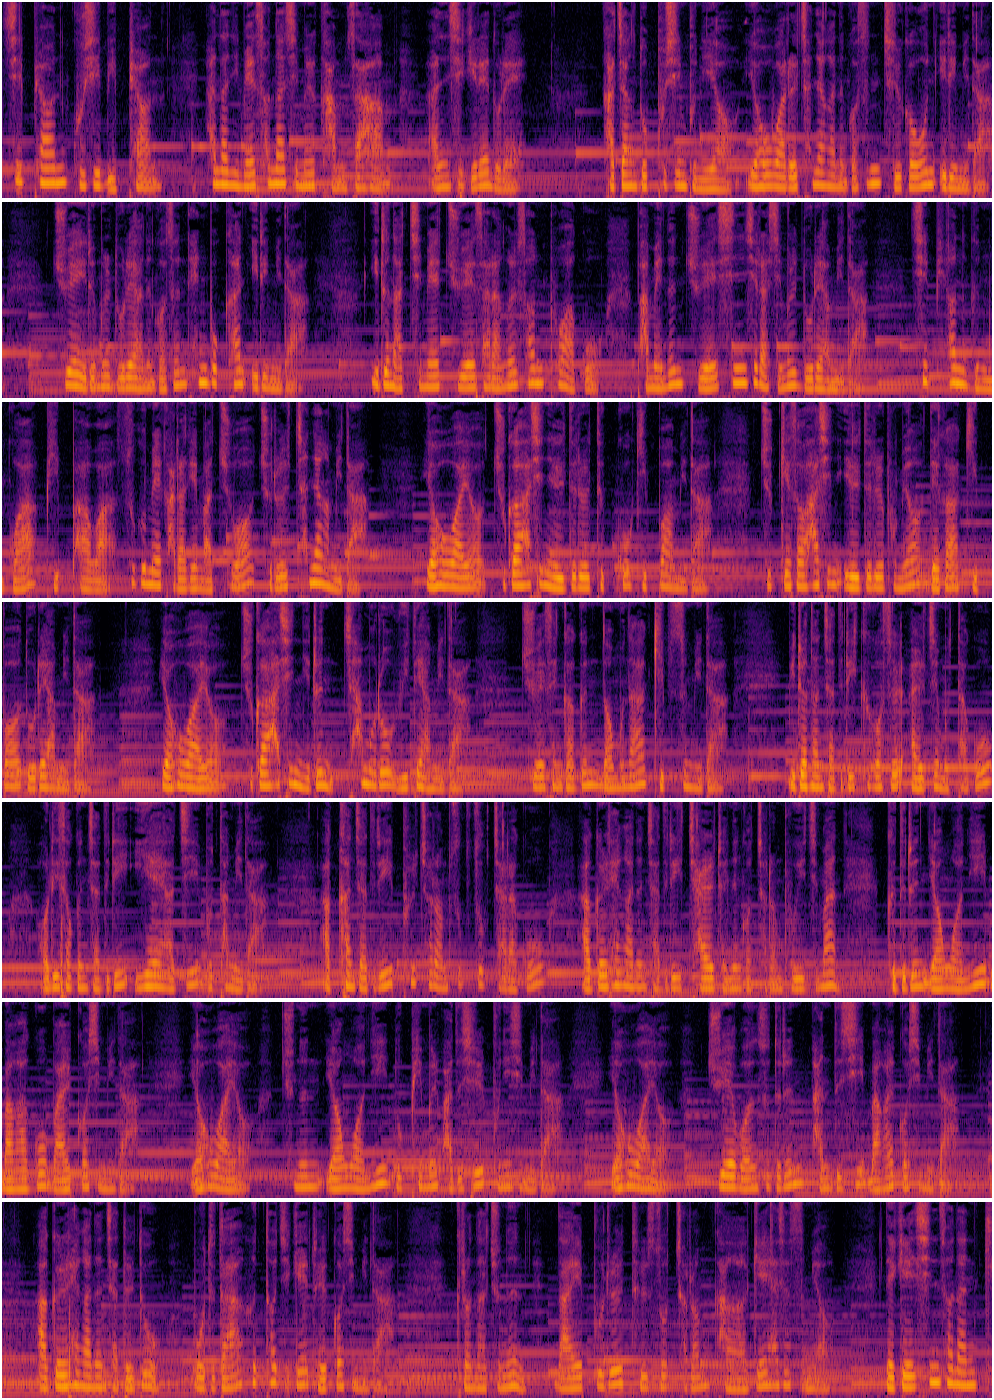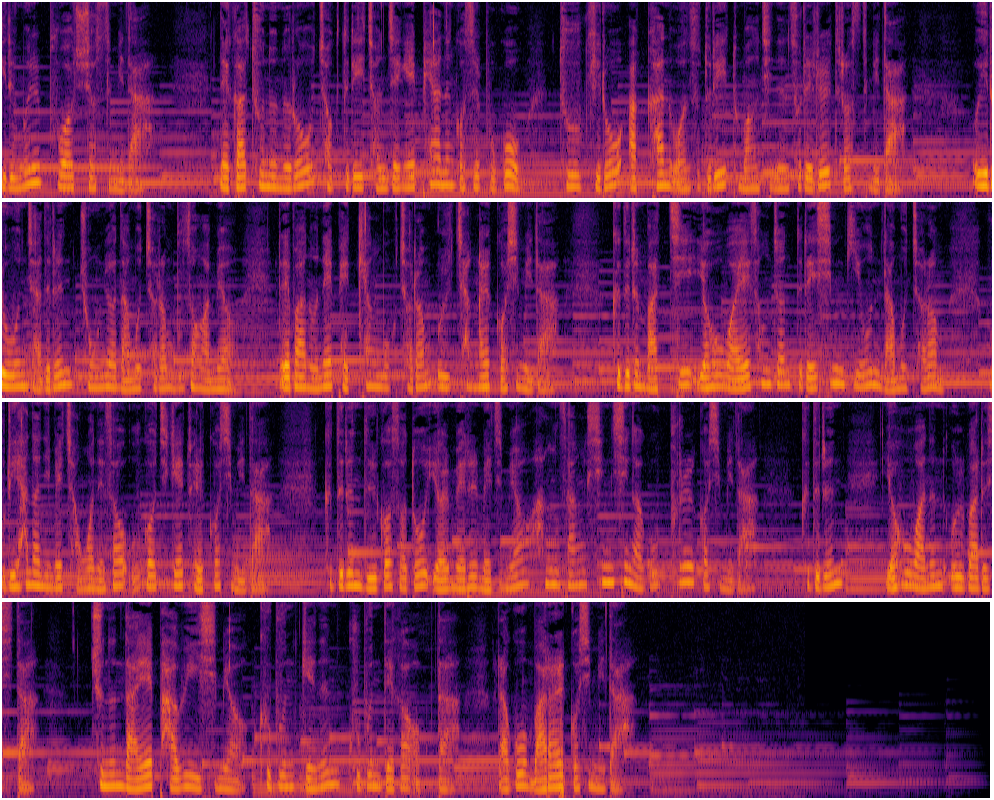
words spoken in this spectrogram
시편 92편 하나님의 선하심을 감사함 안식일의 노래 가장 높으신 분이여 여호와를 찬양하는 것은 즐거운 일입니다. 주의 이름을 노래하는 것은 행복한 일입니다. 이른 아침에 주의 사랑을 선포하고 밤에는 주의 신실하심을 노래합니다. 시편금과 비파와 수금의 가락에 맞추어 주를 찬양합니다. 여호와여 주가 하신 일들을 듣고 기뻐합니다. 주께서 하신 일들을 보며 내가 기뻐 노래합니다. 여호와여 주가 하신 일은 참으로 위대합니다. 주의 생각은 너무나 깊습니다. 미련한 자들이 그것을 알지 못하고 어리석은 자들이 이해하지 못합니다. 악한 자들이 풀처럼 쑥쑥 자라고 악을 행하는 자들이 잘 되는 것처럼 보이지만 그들은 영원히 망하고 말 것입니다. 여호와여 주는 영원히 높임을 받으실 분이십니다. 여호와여 주의 원수들은 반드시 망할 것입니다. 악을 행하는 자들도 모두 다 흩어지게 될 것입니다. 그러나 주는 나의 뿔을 들소처럼 강하게 하셨으며 내게 신선한 기름을 부어 주셨습니다. 내가 두 눈으로 적들이 전쟁에 패하는 것을 보고 두 귀로 악한 원수들이 도망치는 소리를 들었습니다. 의로운 자들은 종려나무처럼 무성하며 레바논의 백향목처럼 울창할 것입니다. 그들은 마치 여호와의 성전들의 심기운 나무처럼 우리 하나님의 정원에서 우거지게 될 것입니다. 그들은 늙어서도 열매를 맺으며 항상 싱싱하고 푸를 것입니다. 그들은 여호와는 올바르시다. 주는 나의 바위이시며 그분께는 구분대가 없다. 라고 말할 것입니다.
